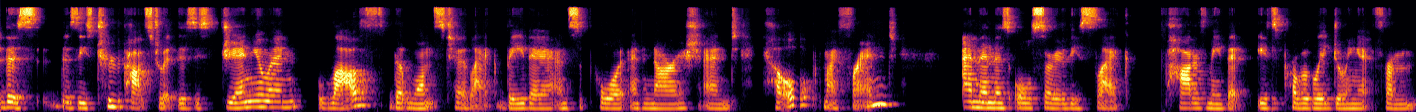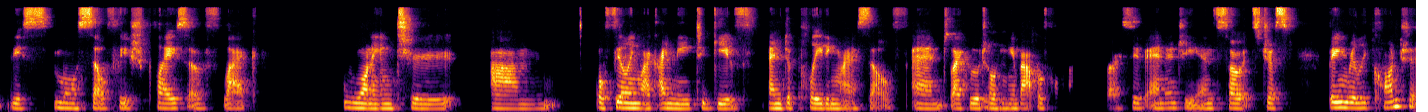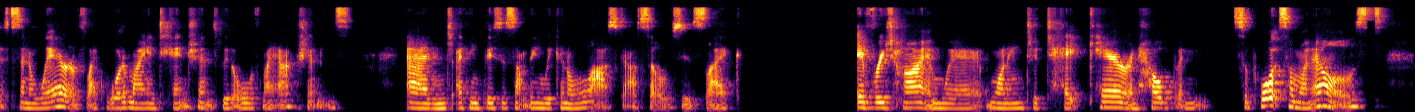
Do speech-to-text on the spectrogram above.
there's there's these two parts to it. There's this genuine love that wants to like be there and support and nourish and help my friend. And then there's also this like part of me that is probably doing it from this more selfish place of like wanting to um or feeling like I need to give and depleting myself. And like we were talking mm-hmm. about before, aggressive energy. And so it's just being really conscious and aware of like what are my intentions with all of my actions? And i think this is something we can all ask ourselves is like every time we're wanting to take care and help and support someone else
